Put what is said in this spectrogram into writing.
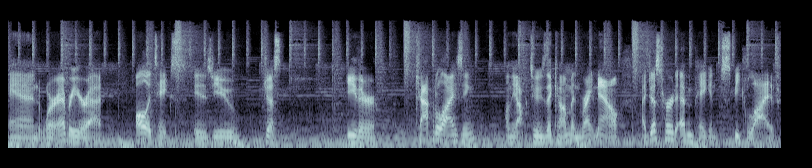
And wherever you're at, all it takes is you just either capitalizing on the opportunities that come. And right now, I just heard Eben Pagan speak live,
